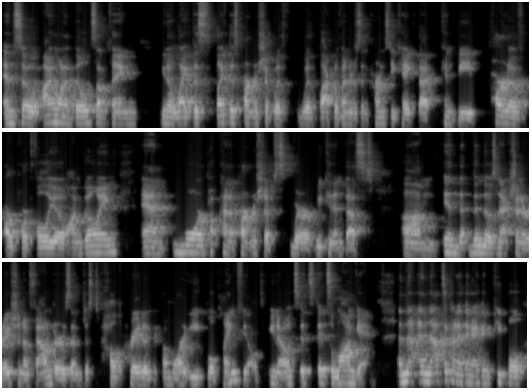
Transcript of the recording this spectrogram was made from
And so I want to build something you know, like this, like this partnership with with Black Ventures and Currency Cake that can be part of our portfolio ongoing, and more kind of partnerships where we can invest um, in the, in those next generation of founders and just help create a, a, more equal playing field. You know, it's it's it's a long game, and that and that's the kind of thing I think people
